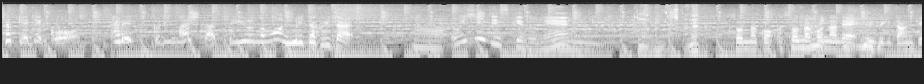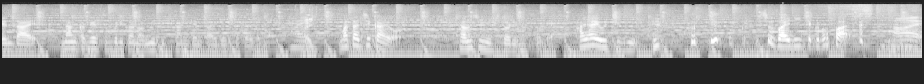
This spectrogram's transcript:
酒でこうタレ作りましたっていうのも塗りたくりたい、あー美味しいですけどね、そんな感じですかねそんなこそんなこんなで水木探検隊。何ヶ月ぶりかの水木探検隊でしたけれども。はい、はい。また次回を楽しみにしておりますので早いうちに 取材に行ってくださはい、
